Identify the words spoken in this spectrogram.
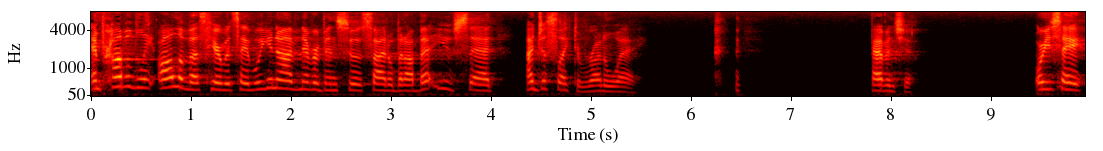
And probably all of us here would say, well, you know, I've never been suicidal, but I bet you've said, I'd just like to run away. Haven't you? Or you say,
